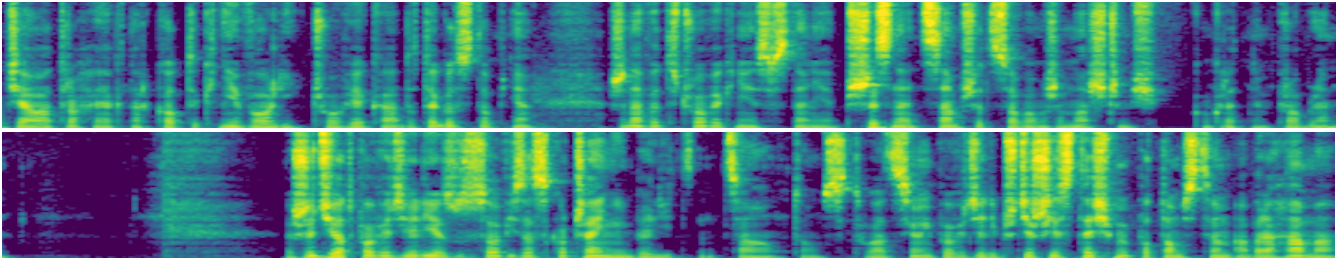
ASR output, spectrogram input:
działa trochę jak narkotyk, niewoli człowieka do tego stopnia, że nawet człowiek nie jest w stanie przyznać sam przed sobą, że masz czymś konkretnym problem. Żydzi odpowiedzieli Jezusowi zaskoczeni byli całą tą sytuacją i powiedzieli: Przecież jesteśmy potomstwem Abrahama.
